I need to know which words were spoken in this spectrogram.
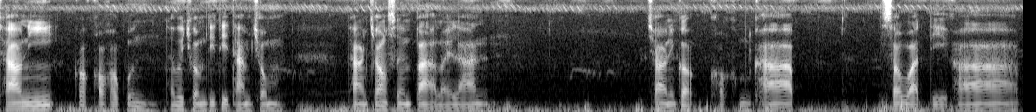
เช้านี้ก็ขอขอบคุณท่านผู้ชมที่ติดตามชมทางช่องสวนป่าร้อยล้าน เช้านี้ก็ขอบคุณครับ สวัสดีครับ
